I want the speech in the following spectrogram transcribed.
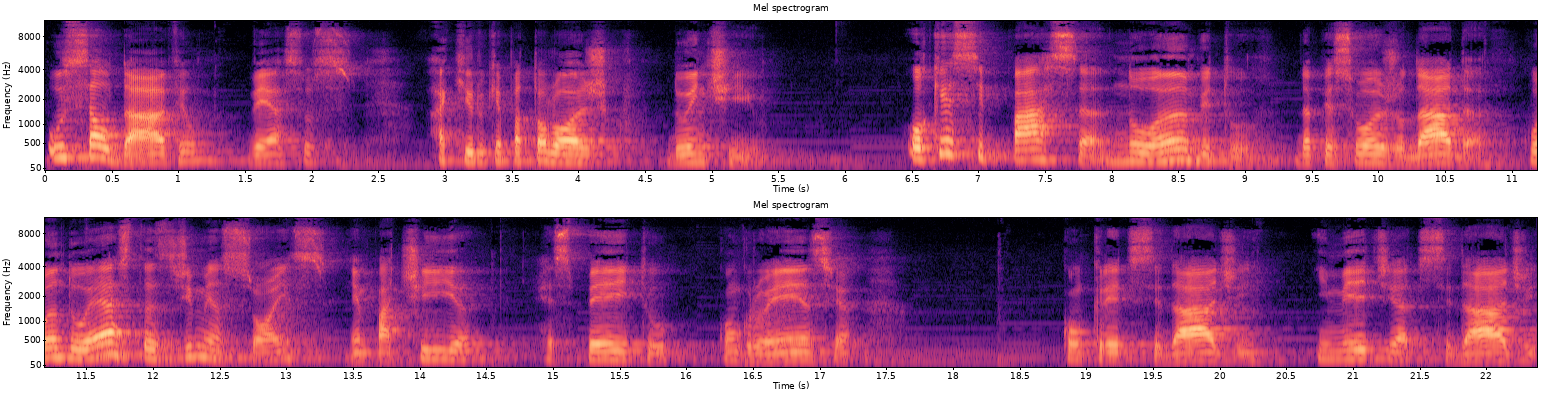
o saudável versus aquilo que é patológico, doentio. O que se passa no âmbito da pessoa ajudada quando estas dimensões, empatia, respeito, congruência, concreticidade, imediaticidade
